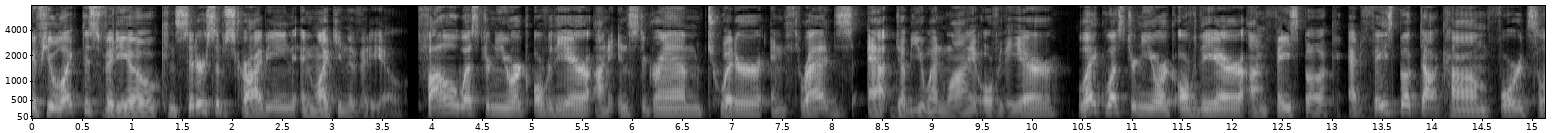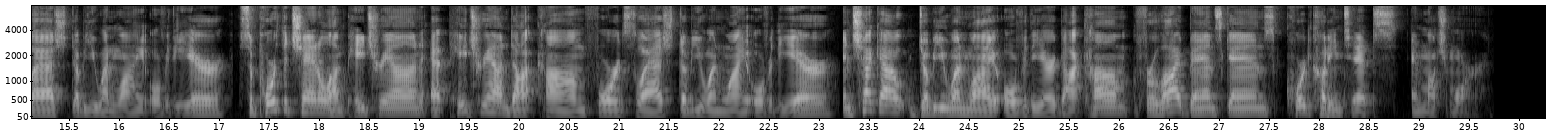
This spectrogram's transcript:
If you like this video, consider subscribing and liking the video. Follow Western New York Over the Air on Instagram, Twitter, and threads at WNY Over the Air. Like Western New York Over the Air on Facebook at facebook.com forward slash WNY Over the Air. Support the channel on Patreon at patreon.com forward slash WNY Over the Air. And check out WNYOvertheair.com for live band scans, cord cutting tips, and much more.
